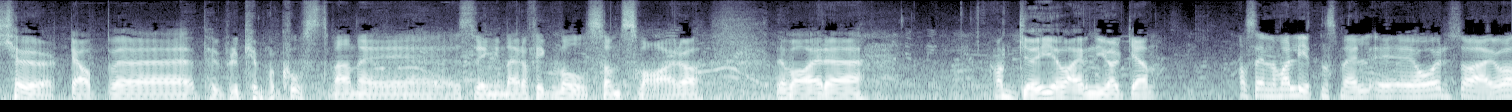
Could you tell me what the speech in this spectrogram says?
Kjørte jeg opp eh, publikum og koste meg ned i svingen der og fikk voldsomt svar. Det var, eh, var gøy å være i New York igjen. Og selv om det var en liten smell i, år, så er jo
